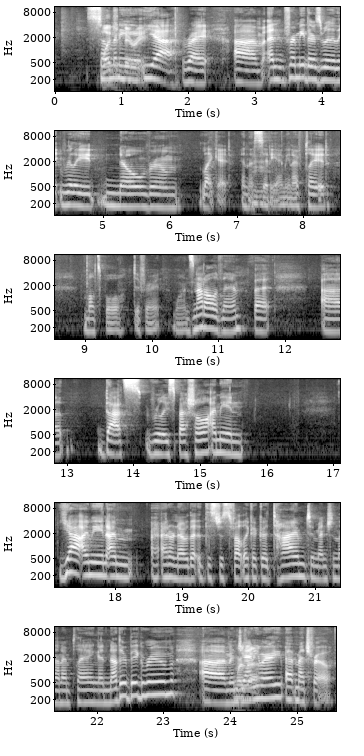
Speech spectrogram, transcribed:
so Mm-hmm. Legendary. many. Yeah, right. Um, and for me, there's really, really no room like it in the Mm-hmm. city. I mean, I've played multiple different ones, not all of them, but uh, that's really special. I mean, yeah, I mean, I'm. I don't know that this just felt like a good time to mention that I'm playing another big room um, in Where's that? January at Metro.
